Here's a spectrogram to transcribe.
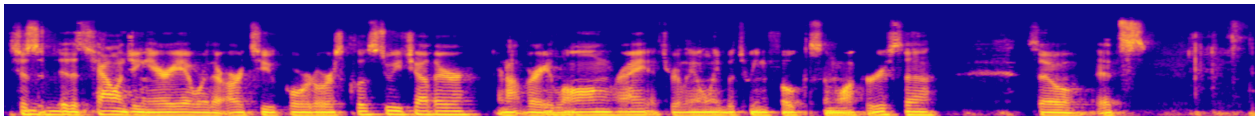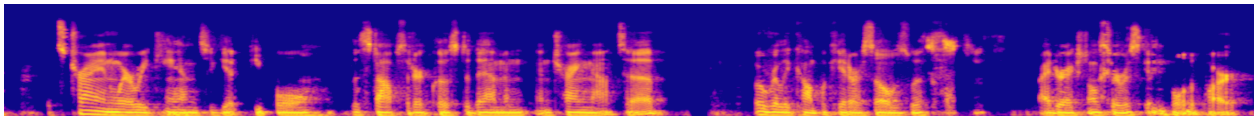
it's just it's a challenging area where there are two corridors close to each other. They're not very long, right? It's really only between Folks and Wakarusa. So it's it's trying where we can to get people the stops that are close to them and, and trying not to overly complicate ourselves with bidirectional service getting pulled apart.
